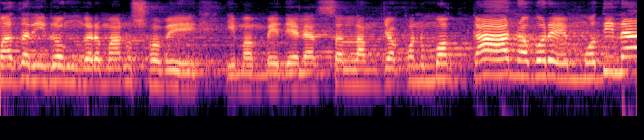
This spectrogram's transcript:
মাঝারি রঙের মানুষ হবে ইমাম মেহেদি সাল্লাম যখন মক্কা নগরে, মদিনা,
